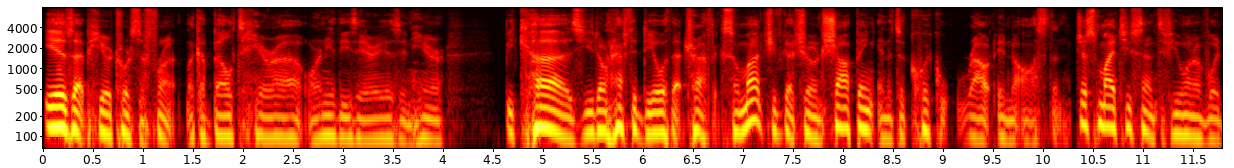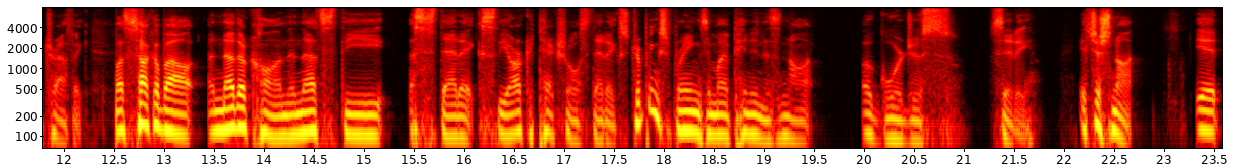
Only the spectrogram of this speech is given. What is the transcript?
is up here towards the front like a belterra or any of these areas in here because you don't have to deal with that traffic so much. You've got your own shopping and it's a quick route into Austin. Just my two cents if you want to avoid traffic. Let's talk about another con, and that's the aesthetics, the architectural aesthetics. Dripping Springs, in my opinion, is not a gorgeous city. It's just not. It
